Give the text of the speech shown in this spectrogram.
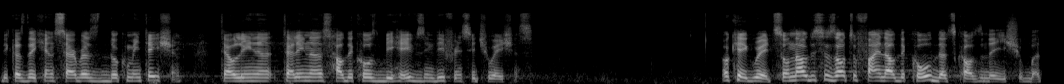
because they can serve as documentation, telling, uh, telling us how the code behaves in different situations. Okay, great. So now this is how to find out the code that's causing the issue, but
